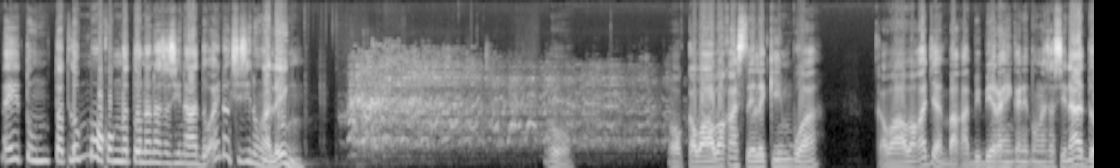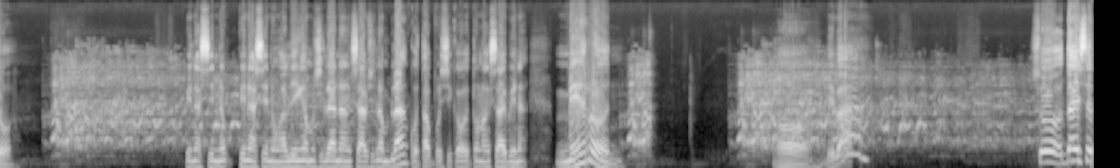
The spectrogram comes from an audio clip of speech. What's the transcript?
na itong tatlong mokong na to na nasa Senado ay nagsisinungaling. Oh. Oh, kawawa ka, Stella Kimbo ha. Kawawa ka dyan, baka bibirahin ka nitong nasa Senado. Pinasinu pinasinungalingan mo sila ng sabi silang blanco, tapos ikaw itong nagsabi na, meron. Oh, di ba? So, dahil sa,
